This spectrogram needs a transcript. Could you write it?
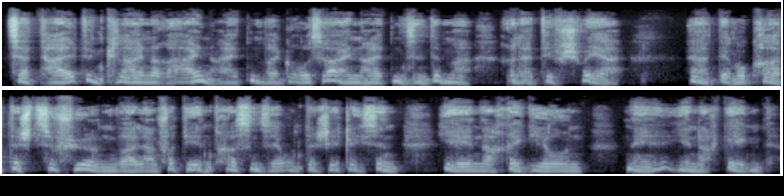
zerteilt in kleinere Einheiten, weil große Einheiten sind immer relativ schwer ja, demokratisch zu führen, weil einfach die Interessen sehr unterschiedlich sind, je nach Region, nee, je nach Gegend.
